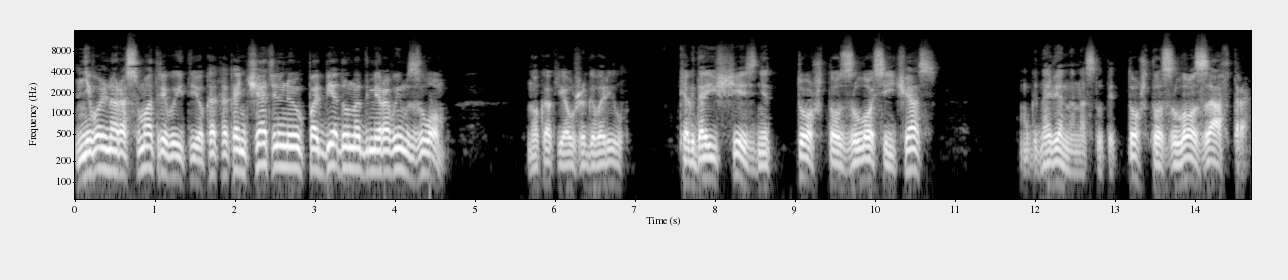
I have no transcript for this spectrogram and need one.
невольно рассматривает ее как окончательную победу над мировым злом. Но, как я уже говорил, когда исчезнет то, что зло сейчас, мгновенно наступит то, что зло завтра.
